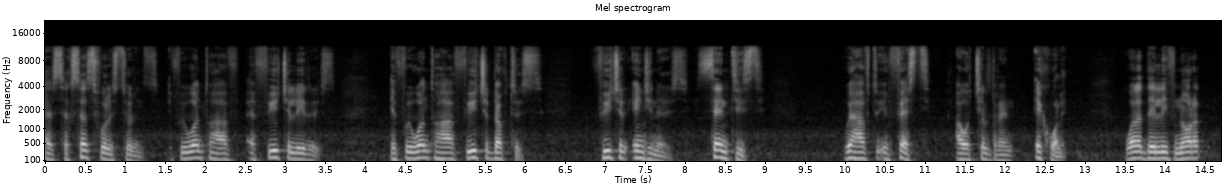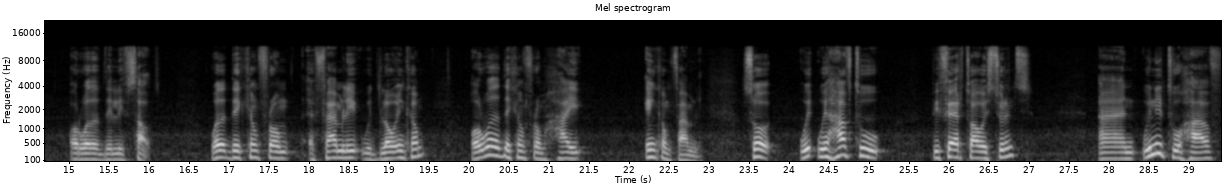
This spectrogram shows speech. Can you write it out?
a successful students, if we want to have a future leaders, if we want to have future doctors, future engineers, scientists, we have to invest our children equally, whether they live north or whether they live south, whether they come from a family with low income or whether they come from high income family. So we, we have to be fair to our students and we need to have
